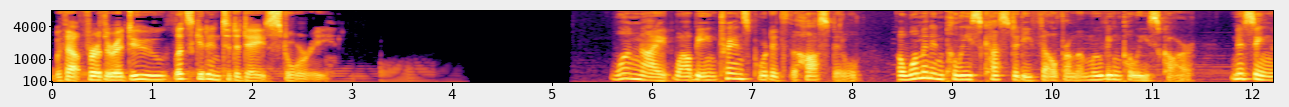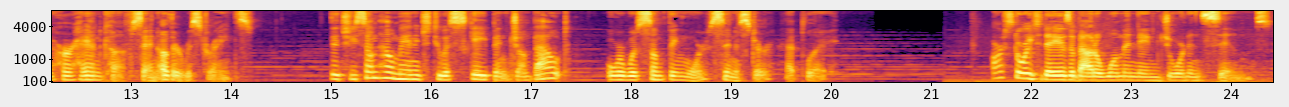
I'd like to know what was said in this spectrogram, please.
Without further ado, let's get into today's story. One night, while being transported to the hospital, a woman in police custody fell from a moving police car, missing her handcuffs and other restraints. Did she somehow manage to escape and jump out, or was something more sinister at play? Our story today is about a woman named Jorden Simms.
